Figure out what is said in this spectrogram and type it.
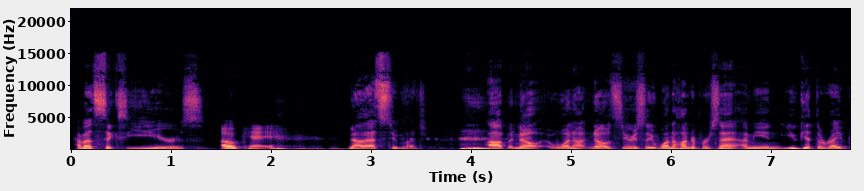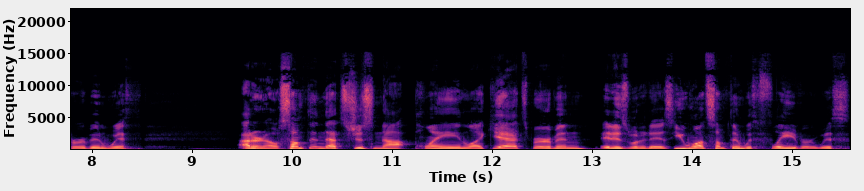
How about six years? okay. No, that's too much. Uh, but no, one no, seriously, one hundred percent. I mean, you get the right bourbon with, I don't know, something that's just not plain. Like, yeah, it's bourbon. It is what it is. You want something with flavor, with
